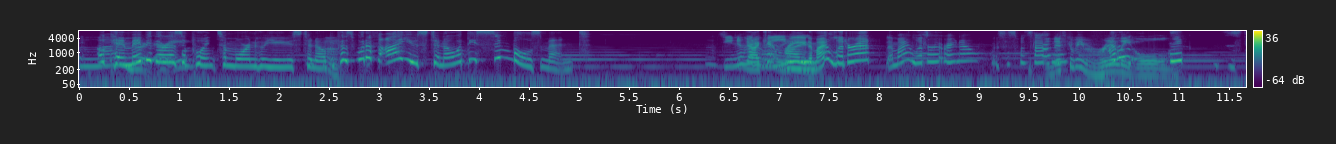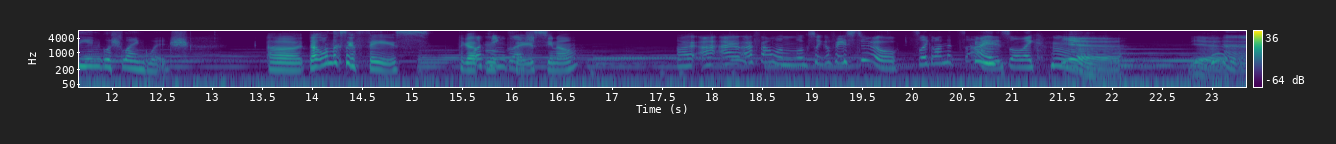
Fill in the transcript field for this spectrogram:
Lioness Okay, maybe there is a point to mourn who you used to know. Hmm. Because what if I used to know what these symbols meant? Do you know Yeah, how I to can't read? read. Am I literate? Am I literate right now? Is this what's happening? This could be really old. This is the English language. Uh, that one looks like a face. Like a What's English? face, you know? I, I I- I found one that looks like a face too. It's like on its side. It's all like hmm. Yeah. Yeah. Yeah.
